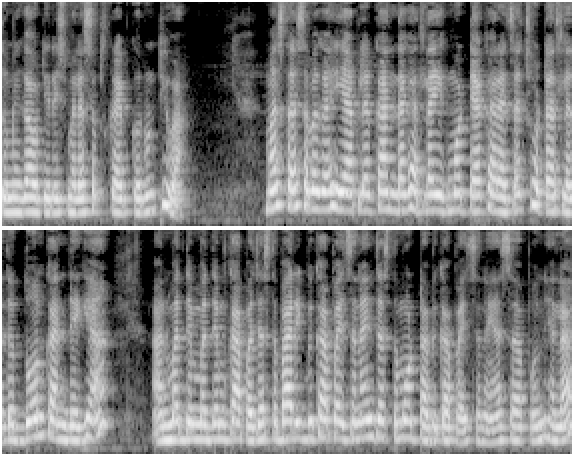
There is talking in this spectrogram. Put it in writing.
तुम्ही गावठी रेशमाला सबस्क्राईब करून ठेवा. मस्त असं बघा ही आपला कांदा घातला एक मोठ्या आकाराचा छोटा असला तर दोन कांदे घ्या. आणि मध्यम मध्यम कापा. जास्त बारीक बी कापायचं नाही जास्त मोठा बी कापायचा नाही. असं आपण ह्याला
